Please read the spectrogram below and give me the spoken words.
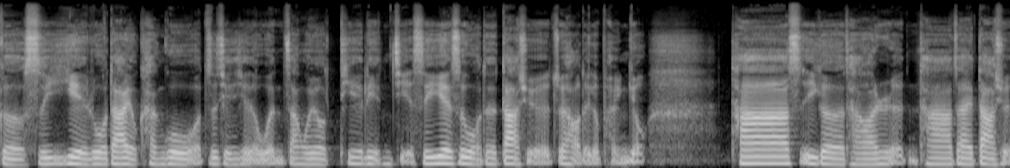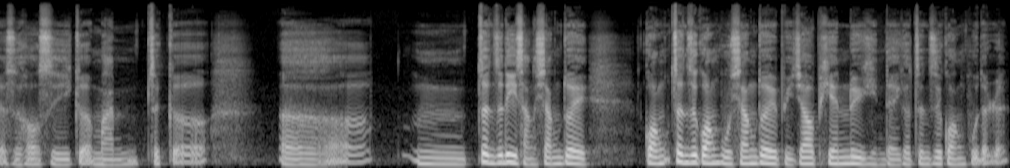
个十一页，如果大家有看过我之前写的文章，我有贴链接。十一页是我的大学最好的一个朋友，他是一个台湾人，他在大学的时候是一个蛮这个呃嗯政治立场相对光政治光谱相对比较偏绿营的一个政治光谱的人，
